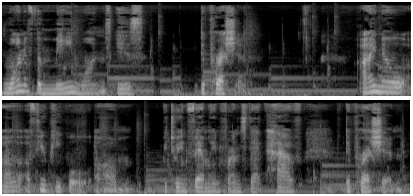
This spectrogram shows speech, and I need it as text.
one of the main ones is depression. I know uh, a few people um, between family and friends that have depression,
